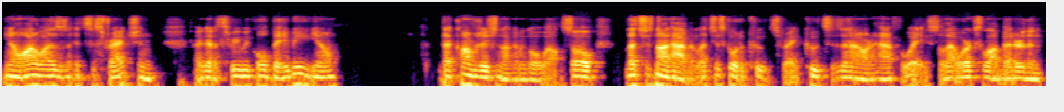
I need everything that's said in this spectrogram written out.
you know, Ottawa's it's a stretch, and I got a three week old baby. You know, that conversation's not going to go well. So let's just not have it. Let's just go to Coutts, right? Coutts is an hour and a half away, so that works a lot better than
